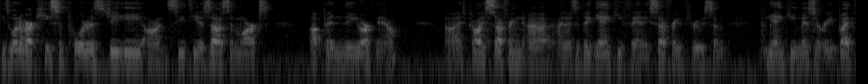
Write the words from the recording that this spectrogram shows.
he's one of our key supporters, GE on CTisus, and Mark's up in New York now. Uh, he's probably suffering. Uh, I know he's a big Yankee fan. He's suffering through some Yankee misery. But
